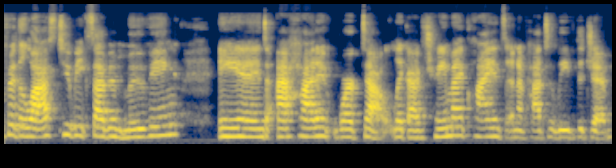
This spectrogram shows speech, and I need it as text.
for the last two weeks I've been moving and I hadn't worked out. Like I've trained my clients and I've had to leave the gym.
